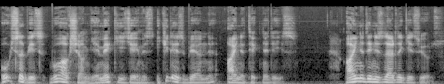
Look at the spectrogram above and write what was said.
Oysa biz bu akşam yemek yiyeceğimiz iki lezbiyenle aynı teknedeyiz. Aynı denizlerde geziyoruz.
